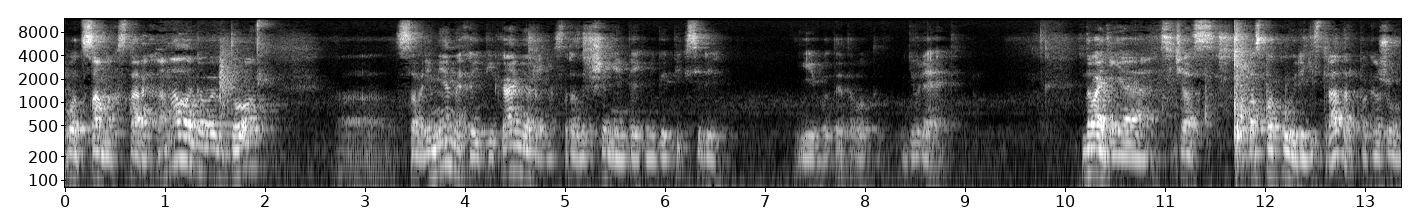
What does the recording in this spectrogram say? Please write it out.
от самых старых аналоговых до э, современных IP-камер с разрешением 5 мегапикселей. И вот это вот удивляет. Давайте я сейчас распакую регистратор, покажу,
